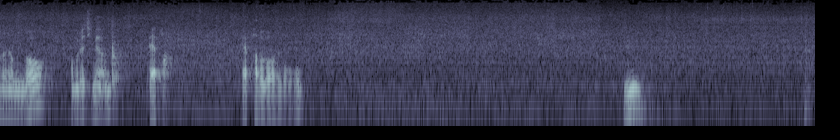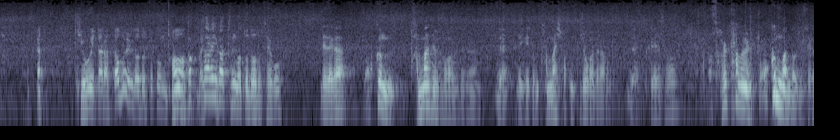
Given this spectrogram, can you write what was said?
어느 정도 버무려지면 대파. 대파도 넣어주고. 음, 기호에 따라 떡을 넣어도 조금. 어, 떡사리. 같은 것도 넣어도 되고. 근데 내가 조금 단맛을 좋아하거든. 네. 근데 이게 좀 단맛이 조금 부족하더라고. 네. 그래서 설탕을 조금만 넣어주세요.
